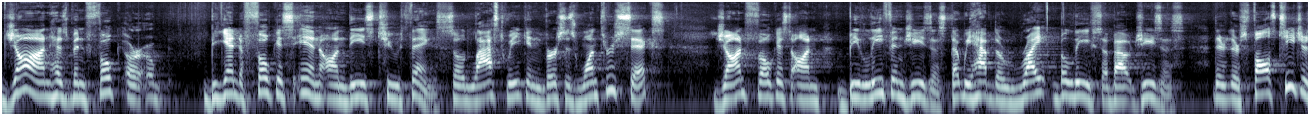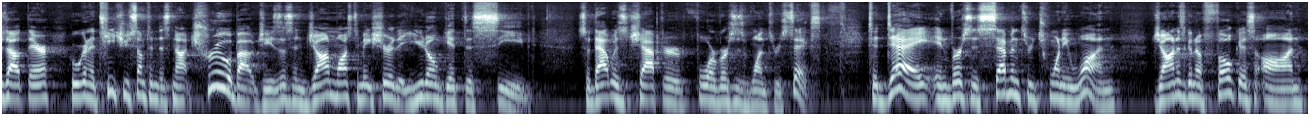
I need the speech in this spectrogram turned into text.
John has been fo- or, or began to focus in on these two things. So last week in verses 1 through 6, John focused on belief in Jesus, that we have the right beliefs about Jesus. There, there's false teachers out there who are going to teach you something that's not true about Jesus, and John wants to make sure that you don't get deceived. So that was chapter 4, verses 1 through 6. Today, in verses 7 through 21, John is going to focus on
